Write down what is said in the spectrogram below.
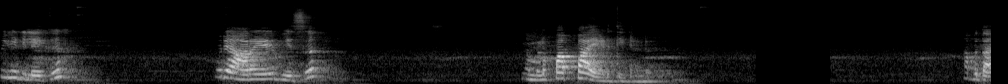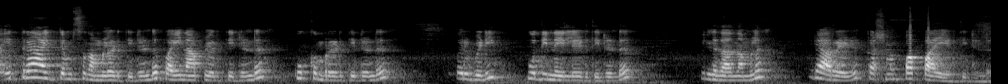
പിന്നെ ഇതിലേക്ക് ഒരു ആറേഴ് പീസ് നമ്മൾ പപ്പായ എടുത്തിട്ടുണ്ട്. അപ്പോൾ ദാ ഇത്ര ഐറ്റംസ് നമ്മൾ എടുത്തിട്ടുണ്ട്. പൈനാപ്പിൾ എടുത്തിട്ടുണ്ട്. കുക്കുംബർ എടുത്തിട്ടുണ്ട്. ഒരു പിടി പുതിനയില എടുത്തിട്ടുണ്ട്. പിന്നെ ഇതാ നമ്മൾ ഒരു ആറേഴ് കഷ്ണം പപ്പായ എടുത്തിട്ടുണ്ട്.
